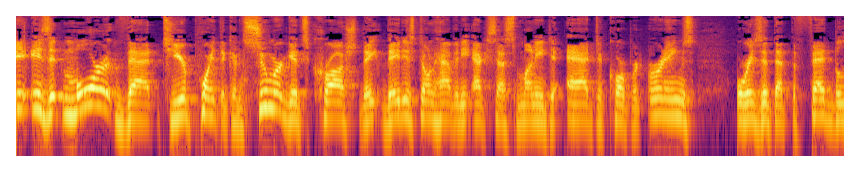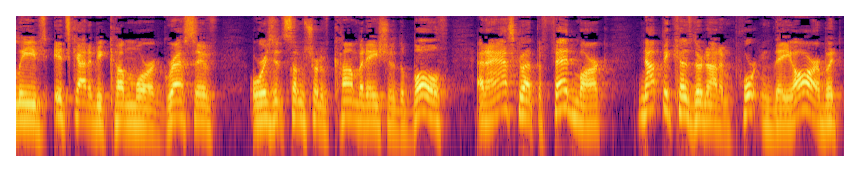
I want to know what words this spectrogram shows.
Is it more that, to your point, the consumer gets crushed, they, they just don't have any excess money to add to corporate earnings? Or is it that the Fed believes it's got to become more aggressive? Or is it some sort of combination of the both? And I ask about the Fed, Mark, not because they're not important, they are, but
